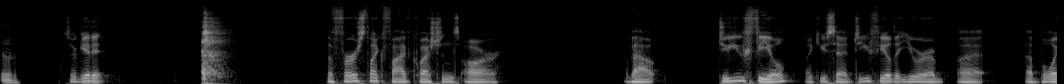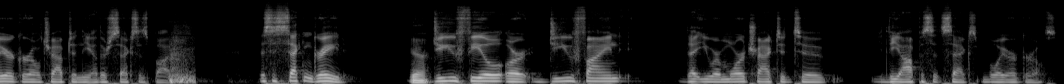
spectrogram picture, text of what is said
Yeah. So get it. the first like five questions are about do you feel, like you said, do you feel that you are a, a, a boy or girl trapped in the other sex's body? This is second grade. Yeah. Do you feel or do you find that you are more attracted to the opposite sex, boy or girls?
